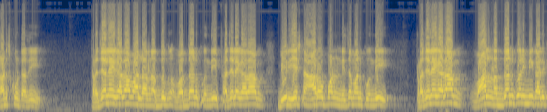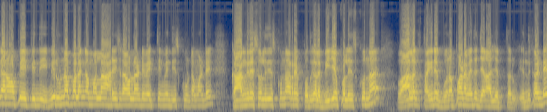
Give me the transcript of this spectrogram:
నడుచుకుంటుంది? ప్రజలే కదా వాళ్ళని అద్దు వద్దనుకుంది ప్రజలే కదా మీరు చేసిన ఆరోపణలు నిజం అనుకుంది ప్రజలే కదా వాళ్ళని వద్దనుకొని మీకు అధికారం అప్పచెప్పింది. మీరు ఉన్న పలంగా మళ్ళీ హరీష్ రావు లాంటి వ్యక్తిని మేము తీసుకుంటామంటే కాంగ్రెస్ వాళ్ళు తీసుకున్నా రేపు పొద్దుగల బీజేపీ వాళ్ళు తీసుకున్నా వాళ్ళకి తగిన గుణపాఠం అయితే జనాలు చెప్తారు. ఎందుకంటే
